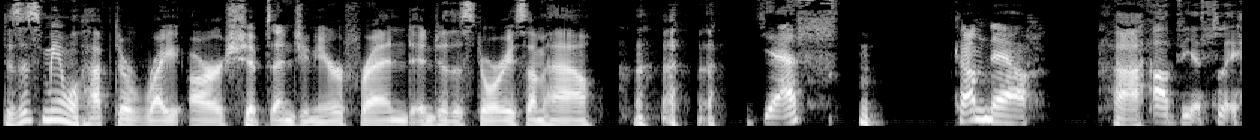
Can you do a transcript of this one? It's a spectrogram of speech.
Does this mean we'll have to write our ship's engineer friend into the story somehow? Yes. Come now. Obviously.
